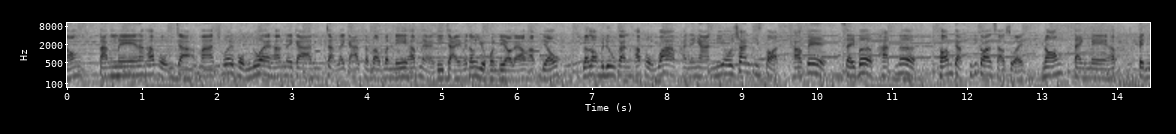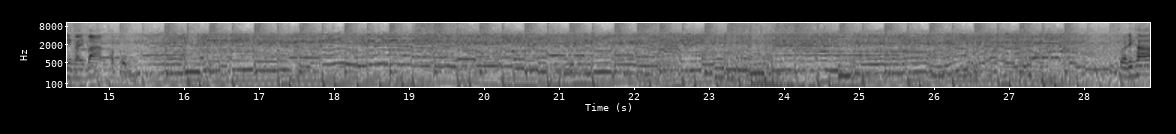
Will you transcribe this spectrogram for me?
น้องตังเมนะครับ ผมจะมาช่วยผมด้วยครับในการจัดรายการสำหรับวันนี้ครับแหมดีใจไม่ต้องอยู่คนเดียวแล้วครับ เดี๋ยวเราลองไปดูกันครับ ผมว่าภายในงาน Neo Ocean Esport Cafe Cyber Partner พร้อมกับพิธีกรสาวสวย น้องแตงเมครับเป็นยังไงบ้างครับผม วัสดีครั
